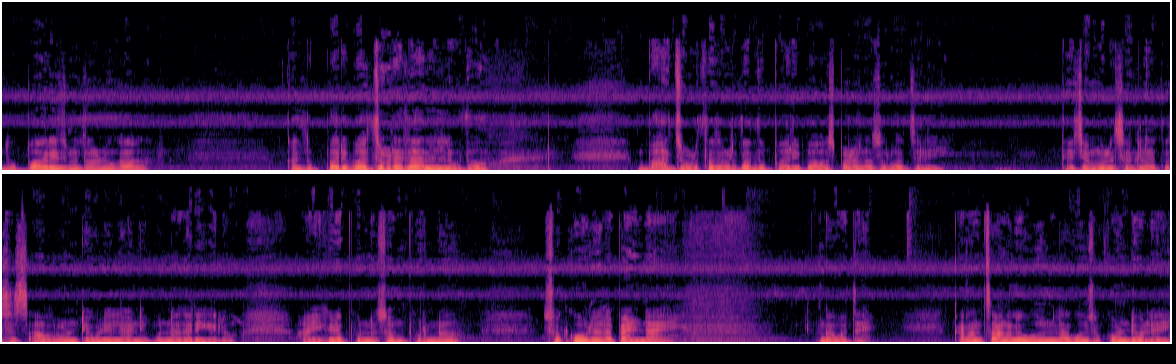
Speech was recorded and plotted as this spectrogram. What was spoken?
दुपारीच मित्रांनो काल काल दुपारी भात झोडायला आलेलो होतो. भात झोडता झोडता दुपारी पाऊस पडायला सुरुवात झाली. त्याच्यामुळे सगळं तसंच आवरून ठेवलेलं आणि पुन्हा घरी गेलो. हा इकडे पूर्ण संपूर्ण सुकवलेला पॅन्डा आहे. गवत आहे. कारण चांगलं ऊन लागून सुकवून ठेवलं आहे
